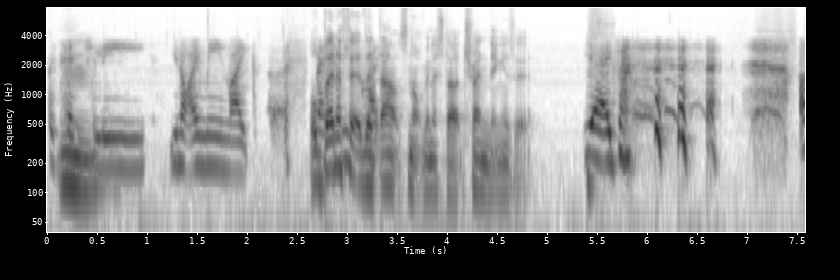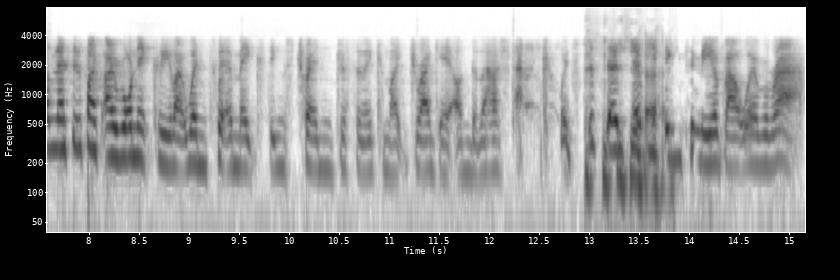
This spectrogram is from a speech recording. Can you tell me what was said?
potentially, mm. you know what I mean? Like, well, benefit of the doubt's not going to start trending, is it? Yeah, exactly. Unless it's like ironically, like when Twitter makes things trend just so they can like drag it under the hashtag, which just says yeah. everything to me about where we're at.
